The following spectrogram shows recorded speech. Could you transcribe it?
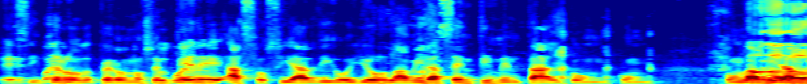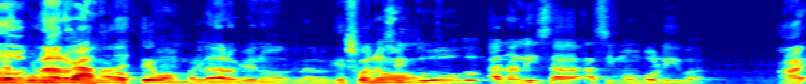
Eh, sí, pero, pero no se puede asociar, digo yo, la vida sentimental con, con, con la vida republicana de este hombre. Claro que no, claro que Bueno, si tú analizas a Simón Bolívar, Ay.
